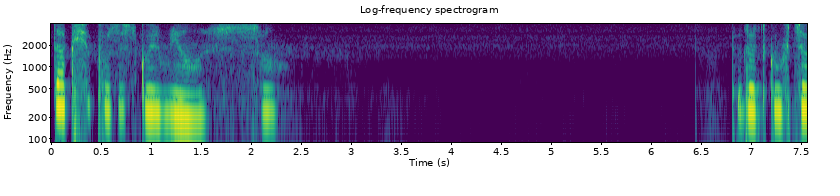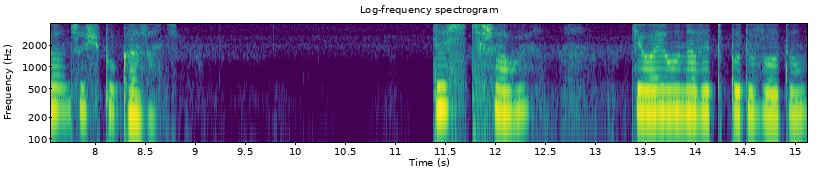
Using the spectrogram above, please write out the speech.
Tak się pozyskuje mięso. W dodatku chcę wam coś pokazać. Te strzały działają nawet pod wodą.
